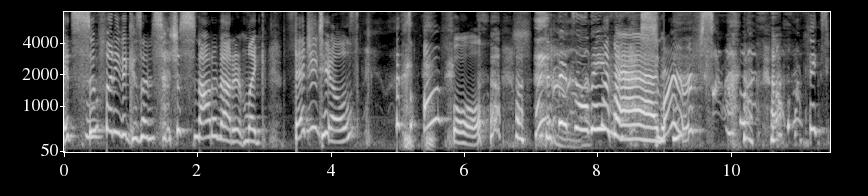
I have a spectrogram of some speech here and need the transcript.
It's so funny because I'm such a snot about it. I'm like, Veggie Tales? That's awful. That's all they had. Smurfs. these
